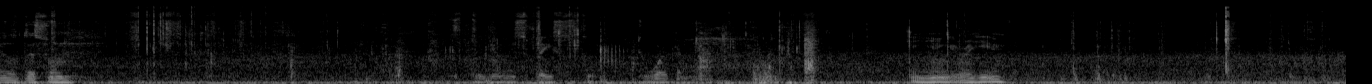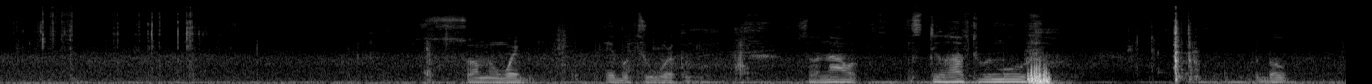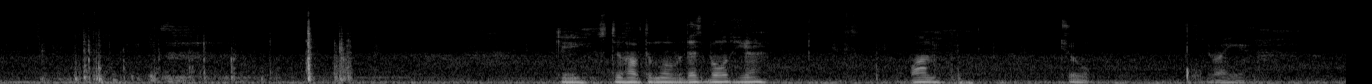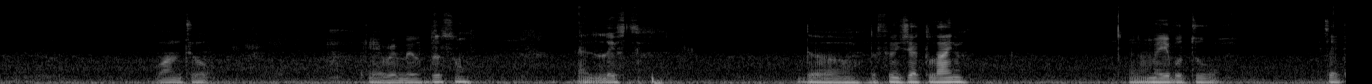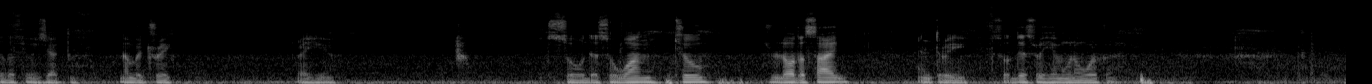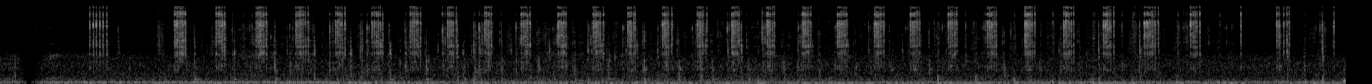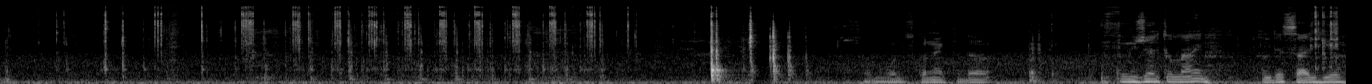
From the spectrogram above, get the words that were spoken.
use this one to give me space to, to work on. Can you hang it right here? So I'm able to work on. So now I still have to remove the bolt okay still have to move this bolt here. One two right here. One two. Okay remove this one and lift the the fuel injector line. And I'm able to take the fuel injector number three right here. So there's a one two the other side and three. So this right here I'm gonna work on so I'm going to disconnect the fuel injector line on this side here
